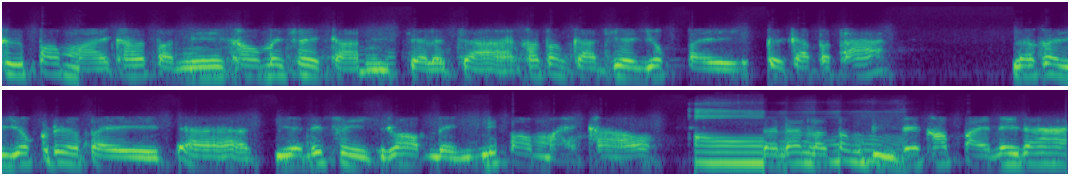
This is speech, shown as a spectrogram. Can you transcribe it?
คือเป้าหมายเขาตอนนี้เขาไม่ใช่การเจรจาเขาต้องการที่จะยกไปเกิดการประทะ แล้วก็จะยกเรื่องไปเอ่อเยือนที่สี่อีกรอบหนึ่งนี่เป้าหมายเขาอ๋อดังนั้นเราต้องบีบให้เขาไปไม่ได้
